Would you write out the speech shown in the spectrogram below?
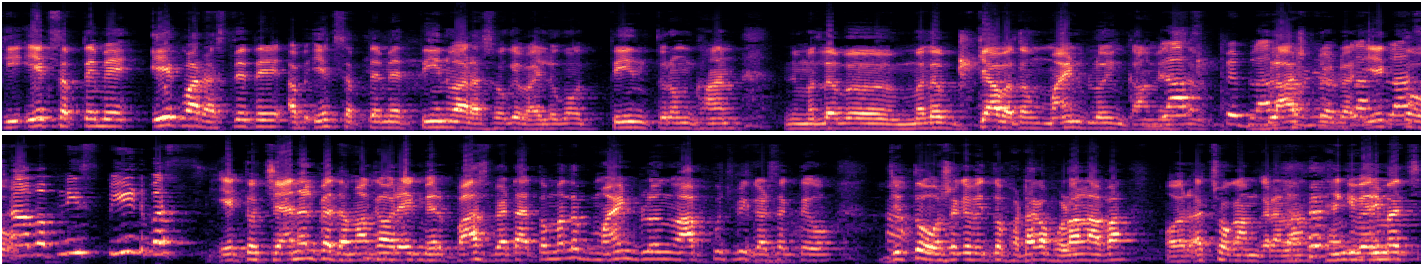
कि एक सप्ते में एक बार हँसते थे अब एक सप्ते में तीन बार हंसोगे भाई लोगों तीन तुरम खान मतलब मतलब क्या बताऊँ माइंड ब्लोइंग काम है ब्लास्ट पे ब्लास्ट ब्लास्ट पे ब्लास्ट। एक तो आप अपनी स्पीड बस। एक तो चैनल पे धमाका और एक मेरे पास बैठा है तो मतलब माइंड ब्लोइंग आप कुछ भी कर सकते हो। जितो हो सके तो फटाका फोड़ाना पा और अच्छो काम कराना। थैंक यू वेरी मच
